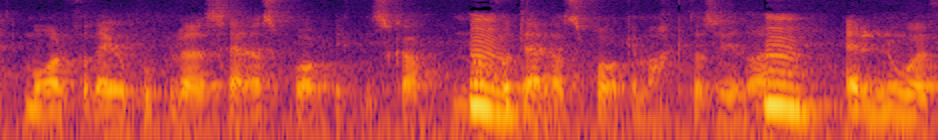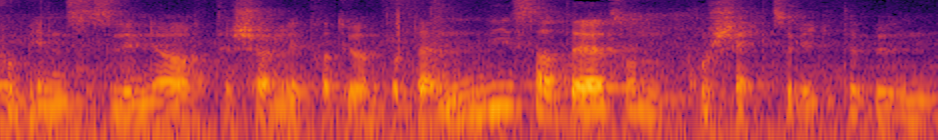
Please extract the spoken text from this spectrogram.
et mål for deg å popularisere språkvitenskapen og Mm. fortelle at språk er makt osv. Mm. Er det noen forbindelseslinjer til skjønnlitteraturen på den vis? At det er et sånt prosjekt som ligger til bunnen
